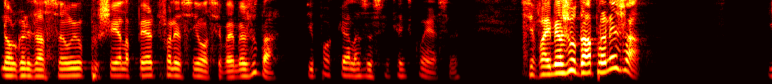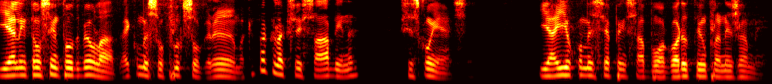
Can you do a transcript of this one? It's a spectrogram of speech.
na organização, eu puxei ela perto e falei assim: Ó, você vai me ajudar. Tipo aquelas assim que a gente conhece, né? Você vai me ajudar a planejar. E ela então sentou do meu lado. Aí começou o fluxograma, que é aquilo que vocês sabem, né? Que vocês conhecem. E aí eu comecei a pensar: bom, agora eu tenho um planejamento.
